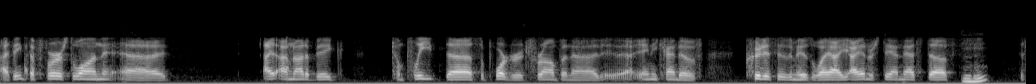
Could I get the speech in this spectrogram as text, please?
I think the first one, uh, I, I'm not a big complete uh, supporter of Trump and uh, any kind of criticism his way. I, I understand that stuff. Mm-hmm. The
